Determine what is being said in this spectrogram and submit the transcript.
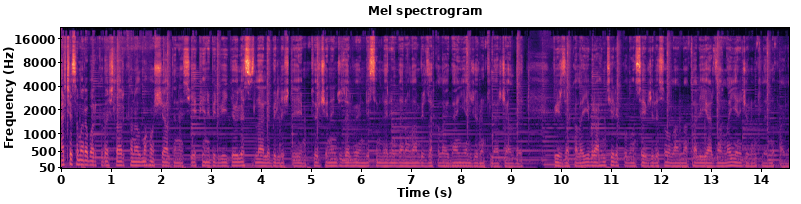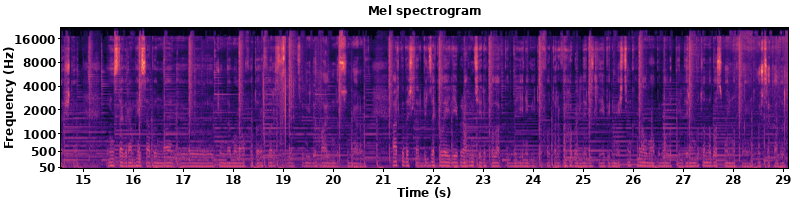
Herkese merhaba arkadaşlar kanalıma hoş geldiniz. Yepyeni bir video ile sizlerle birleştiğim Türkiye'nin güzel ve ünlü isimlerinden olan bir Zakalay'dan yeni görüntüler geldi. Bir Zakalay İbrahim Çelikkol'un sevgilisi olan Natali Yarzan'la yeni görüntülerini paylaştı. Instagram hesabında e, gündem olan fotoğrafları sizler için video halinde sunuyorum. Arkadaşlar bir Zakalay ile İbrahim Çelikkol hakkında yeni video, fotoğraf ve haberler izleyebilmek için kanalıma abone olup bildirim butonuna basmayı unutmayın. Hoşçakalın.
